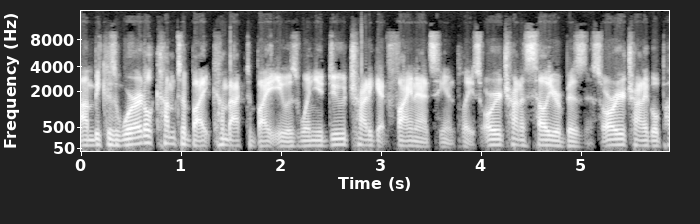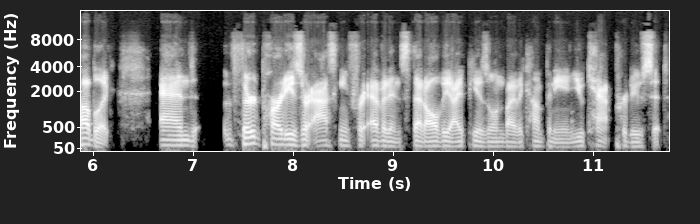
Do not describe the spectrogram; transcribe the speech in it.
Um, because where it'll come to bite, come back to bite you is when you do try to get financing in place, or you're trying to sell your business, or you're trying to go public, and third parties are asking for evidence that all the IP is owned by the company and you can't produce it.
